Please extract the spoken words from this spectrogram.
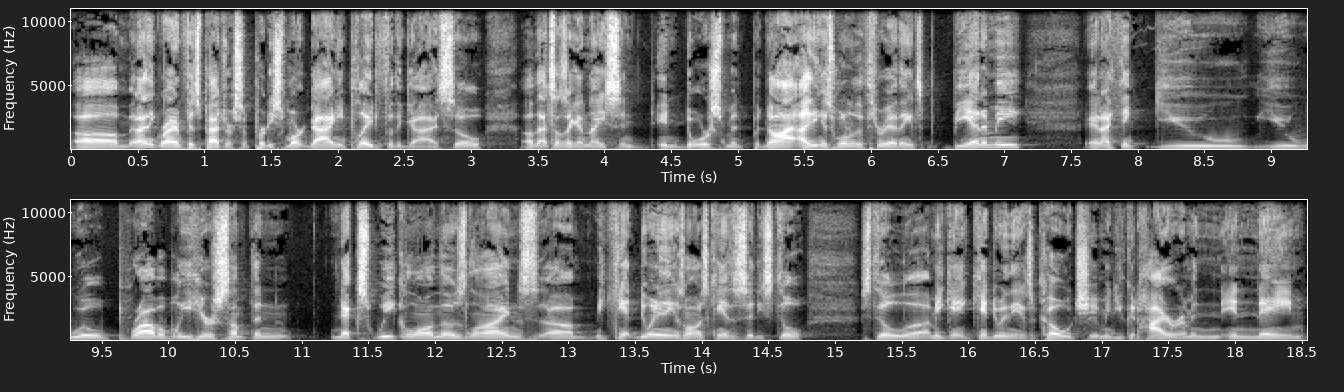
Um, and I think Ryan Fitzpatrick's a pretty smart guy, and he played for the guy. So um, that sounds like a nice in, endorsement. But no, I, I, think it's one of the three. I think it's Bieniemy and I think you you will probably hear something next week along those lines. Um, he can't do anything as long as Kansas City still still. Uh, I mean, can't, can't do anything as a coach. I mean, you could hire him in, in name.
